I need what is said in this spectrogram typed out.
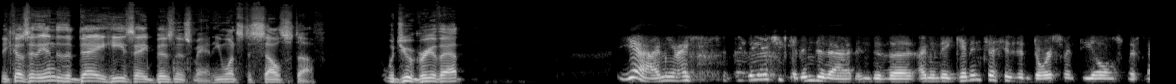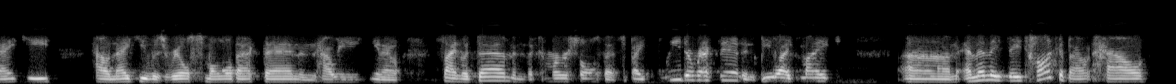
because at the end of the day, he's a businessman. He wants to sell stuff. Would you agree with that? Yeah, I mean, I they actually get into that into the. I mean, they get into his endorsement deals with Nike, how Nike was real small back then, and how he, you know, signed with them, and the commercials that Spike Lee directed, and Be Like Mike. Um, and then they they talk about how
